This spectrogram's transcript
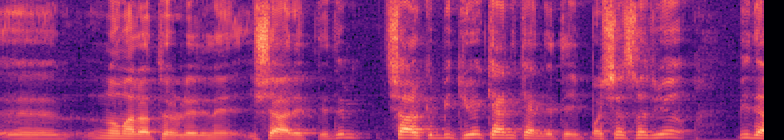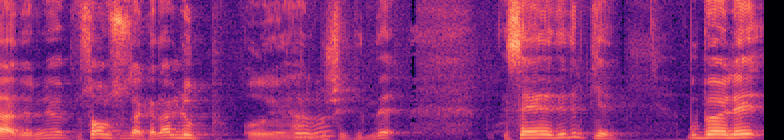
e, numaratörlerine işaretledim. Şarkı bitiyor, kendi kendine teyip başa sarıyor, bir daha dönüyor. Sonsuza kadar loop oluyor yani bu şekilde. Seyre dedim ki bu böyle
